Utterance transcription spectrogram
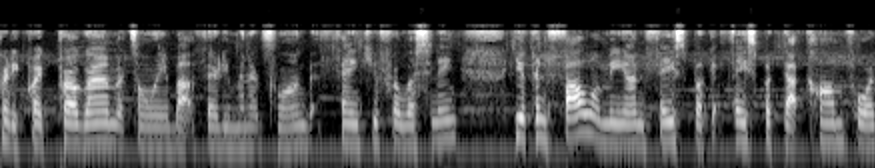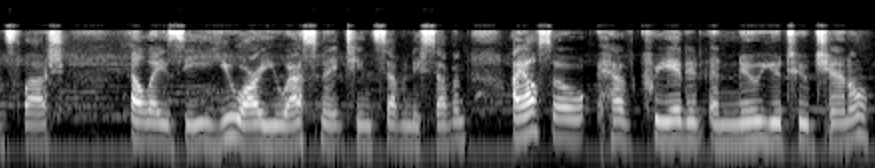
pretty quick program, it's only about 30 minutes long, but thank you for listening. You can follow me on Facebook at facebook.com forward slash LAZURUS 1977. I also have created a new YouTube channel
